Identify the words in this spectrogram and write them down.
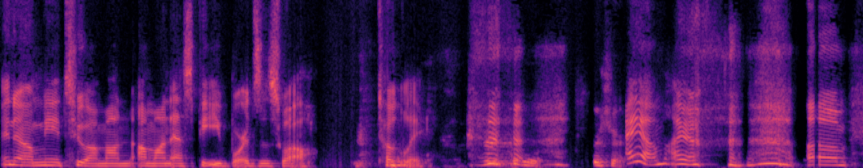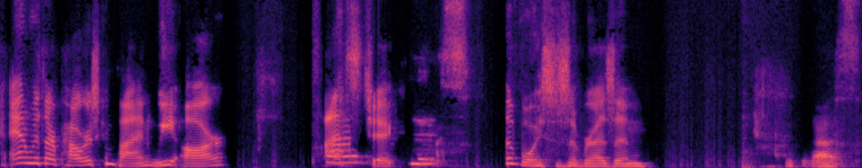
I know, me too. I'm on I'm on SPE boards as well. Totally. For sure. I am. I am. um, and with our powers combined, we are plastic. Plastics. The voices of resin. Look at us.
